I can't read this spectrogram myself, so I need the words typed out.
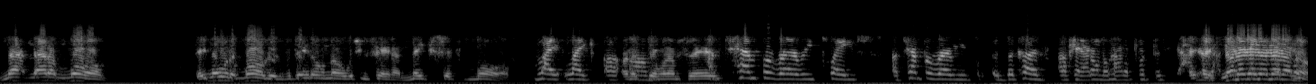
not, not a morgue. They know what a morgue is, but they don't know what you're saying. A makeshift morgue. like like uh, um, Understand what I'm saying? a temporary place, a temporary because okay, I don't know how to put this. Hey, hey, no, no, no, no, no, no, no.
